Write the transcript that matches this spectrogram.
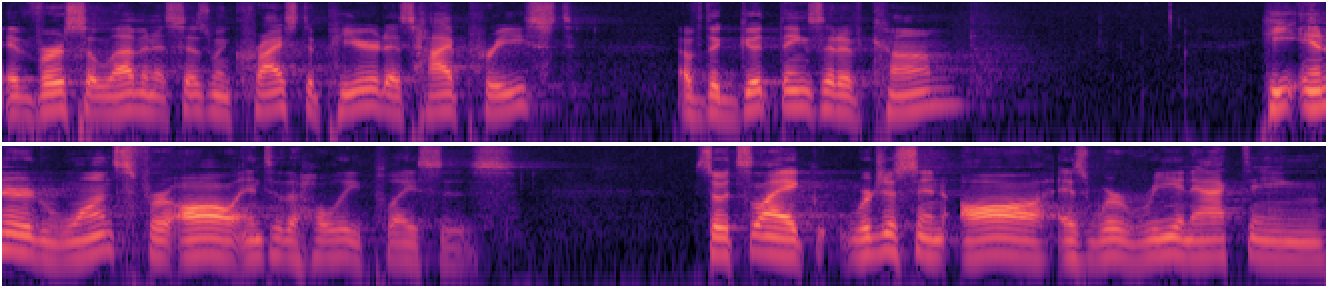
at verse 11. It says, When Christ appeared as high priest of the good things that have come, he entered once for all into the holy places. So it's like we're just in awe as we're reenacting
